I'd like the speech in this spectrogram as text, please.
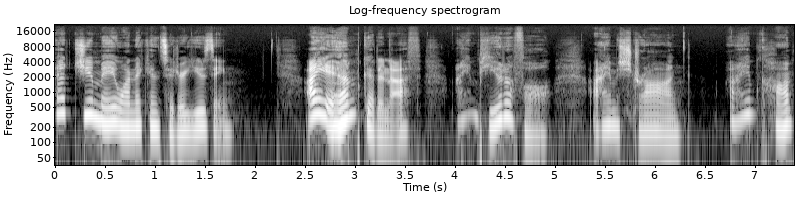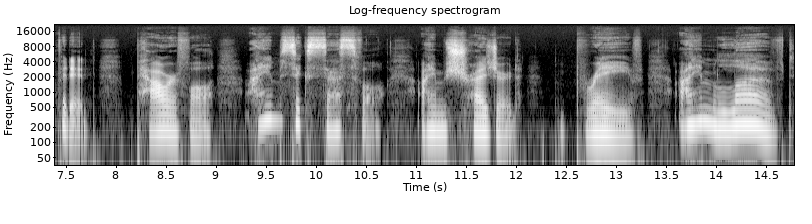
that you may want to consider using. I am good enough. I am beautiful. I am strong. I am confident, powerful. I am successful. I am treasured, brave. I am loved.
